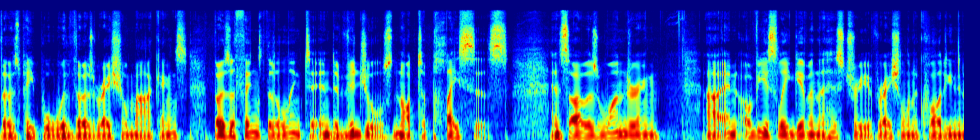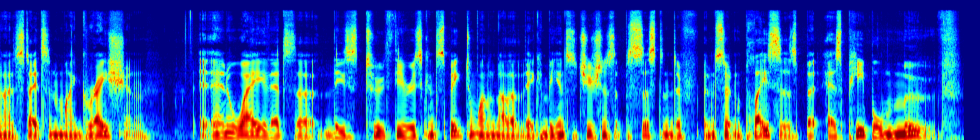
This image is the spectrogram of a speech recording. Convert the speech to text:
those people with those racial markings. Those are things that are linked to individuals, not to places. And so I was wondering, uh, and obviously, given the history of racial inequality in the United States and migration, in a way, that's uh, these two theories can speak to one another. There can be institutions that persist in, diff- in certain places, but as people move,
